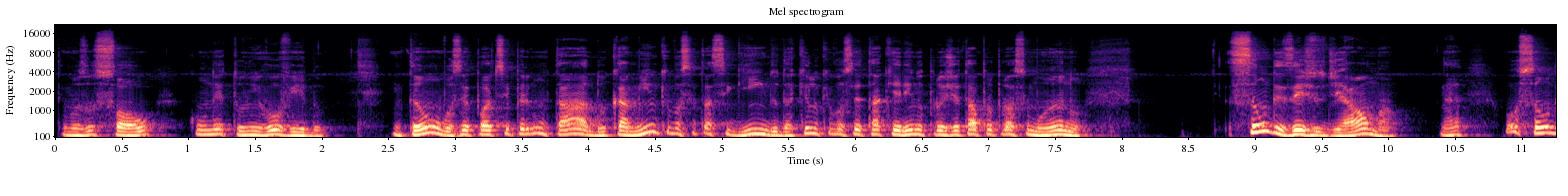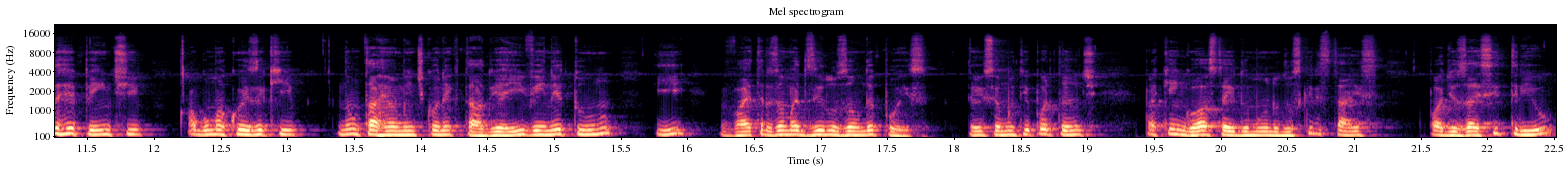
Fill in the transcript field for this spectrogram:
Temos o Sol com o Netuno envolvido. Então você pode se perguntar do caminho que você está seguindo, daquilo que você está querendo projetar para o próximo ano, são desejos de alma, né? Ou são de repente alguma coisa que não está realmente conectado? E aí vem Netuno e vai trazer uma desilusão depois. Então isso é muito importante para quem gosta aí do mundo dos cristais, pode usar esse trio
